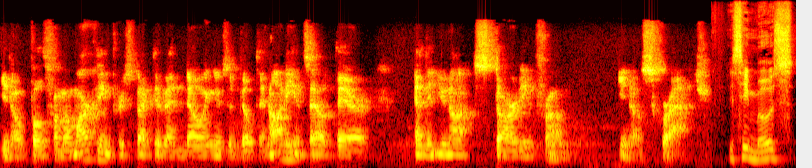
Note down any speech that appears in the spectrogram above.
you know, both from a marketing perspective and knowing there's a built in audience out there and that you're not starting from, you know, scratch. You see, most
